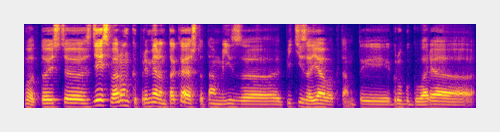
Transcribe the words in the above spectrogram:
Вот, то есть э, здесь воронка примерно такая, что там из э, 5 заявок там ты, грубо говоря,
